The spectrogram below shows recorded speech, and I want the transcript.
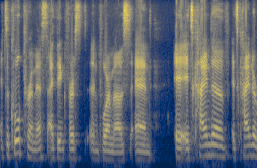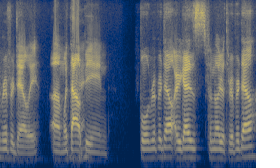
it's a cool premise, I think, first and foremost, and it, it's kind of it's kind of Riverdale, um, without Okay. being full Riverdale. Are you guys familiar with Riverdale?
